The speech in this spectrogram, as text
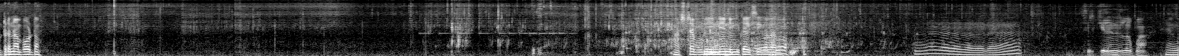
ಮುಟ್ರನ ಫೋಟೋ ಅಷ್ಟೇ ಬಿಡಿ ಇನ್ನೇ ನಿಮ್ಮ ಕೈಗೆ ಸಿಗಲ್ಲ ಅದು ಸಿಕ್ಕಿಲ್ಲ ಅಂದ್ರಲ್ಲಪ್ಪ ಹೆಂಗ್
